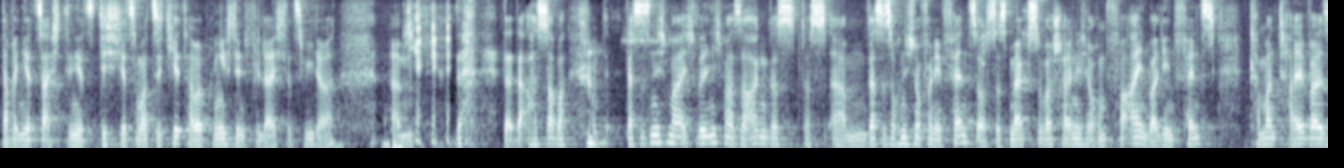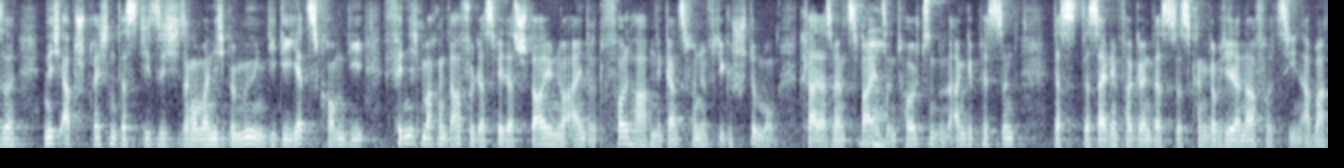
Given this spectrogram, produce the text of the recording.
Da, wenn jetzt, ich den jetzt dich jetzt nochmal zitiert habe, bringe ich den vielleicht jetzt wieder. Ähm, da, da, hast du aber, und das ist nicht mal, ich will nicht mal sagen, dass, dass ähm, das ist auch nicht nur von den Fans aus, das merkst du wahrscheinlich auch im Verein, weil den Fans kann man teilweise nicht absprechen, dass die sich, sagen wir mal, nicht bemühen. Die, die jetzt kommen, die finde ich machen dafür, dass wir das Stadion nur ein Drittel voll haben, eine ganz vernünftige Stimmung. Klar, dass wir im 2 ja. enttäuscht sind und angepisst sind, das, das sei dem vergönnt, das, das kann, glaube ich, jeder nachvollziehen. Aber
